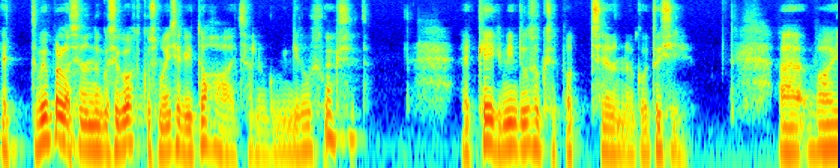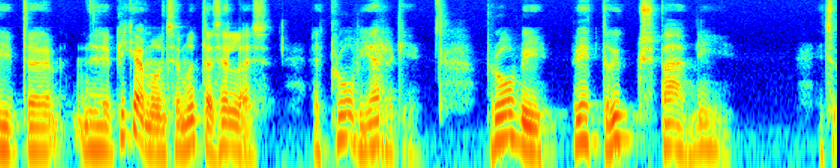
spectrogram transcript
et võib-olla see on nagu see koht, kus ma isegi ei taha, et sa nagu mingeid usuksid. et keegi mind usuks, et vot see on nagu tõsi. vaid pigem on see mõte selles, et proovi järgi, proovi veeta üks päev nii, et sa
